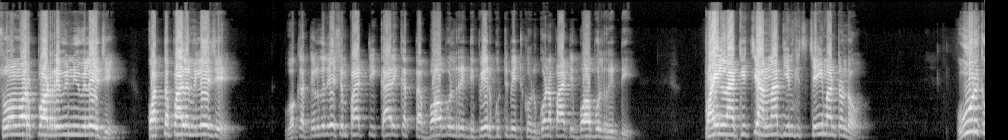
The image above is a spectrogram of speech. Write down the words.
Somavarapadu revenue village Kothapalem village ఒక తెలుగుదేశం పార్టీ కార్యకర్త బాబుల్ రెడ్డి పేరు గుర్తుపెట్టుకోడు. గుణపాటి బాబుల్ రెడ్డి. పైలు నాకు ఇచ్చి అన్న దీనికి చేయమంటుండవు ఊరికి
